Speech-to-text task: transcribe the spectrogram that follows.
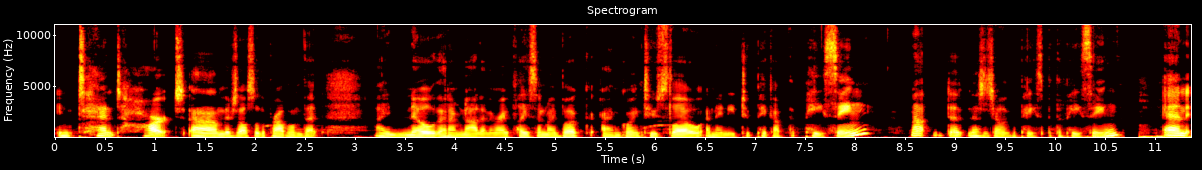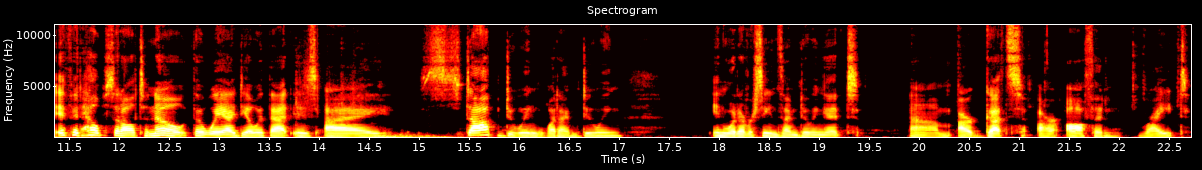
intent heart. Um, there's also the problem that I know that I'm not in the right place in my book. I'm going too slow and I need to pick up the pacing. Not necessarily the pace, but the pacing. And if it helps at all to know, the way I deal with that is I stop doing what I'm doing in whatever scenes I'm doing it. Um, our guts are often right.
